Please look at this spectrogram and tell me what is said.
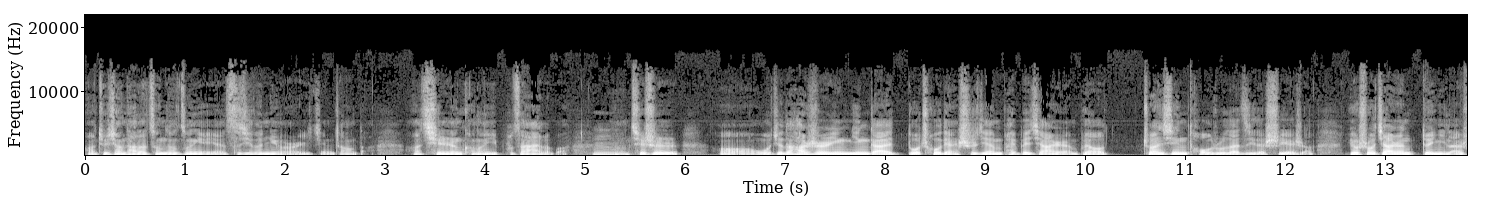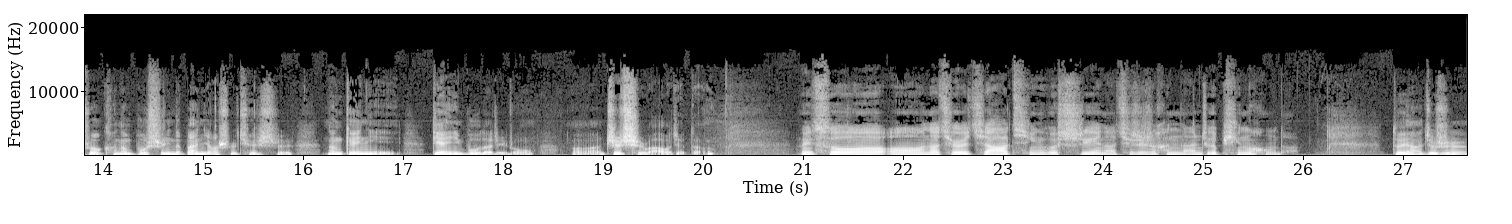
啊，就像他的曾曾曾爷爷，自己的女儿已经长大，啊，亲人可能已不在了吧。嗯其实，哦、我觉得还是应应该多抽点时间陪陪家人，不要专心投入在自己的事业上。有时候家人对你来说可能不是你的绊脚石，确实能给你垫一步的这种呃支持吧。我觉得，没错，哦、那其实家庭和事业呢，其实是很难这个平衡的。对啊，就是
